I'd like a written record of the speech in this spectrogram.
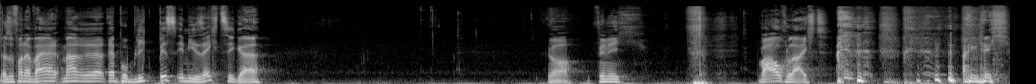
also von der Weimarer Republik bis in die 60er, ja, finde ich, war auch leicht. Eigentlich,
